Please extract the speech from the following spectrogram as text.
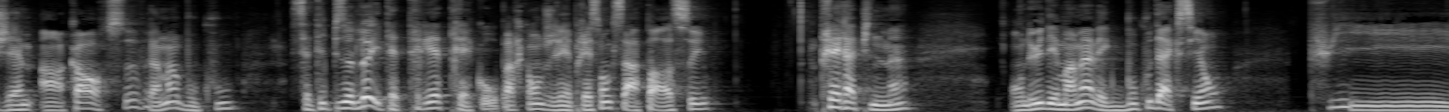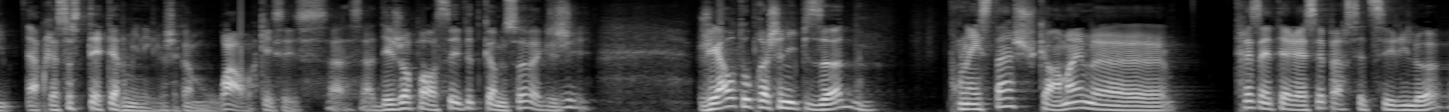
j'aime encore ça vraiment beaucoup. Cet épisode-là était très, très court. Par contre, j'ai l'impression que ça a passé très rapidement. On a eu des moments avec beaucoup d'action. Puis, après ça, c'était terminé. J'ai comme, wow, OK, ça, ça, a déjà passé vite comme ça. j'ai, hâte au prochain épisode. Pour l'instant, je suis quand même euh, très intéressé par cette série-là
